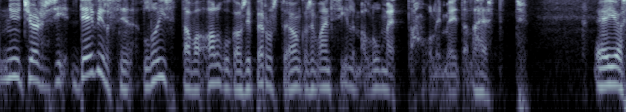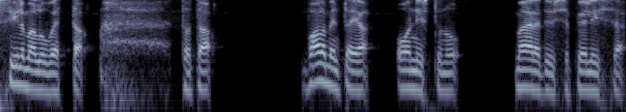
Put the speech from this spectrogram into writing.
New Jersey Devilsin loistava alkukausi perustuu ja onko se vain silmälumetta? Oli meitä lähestytty. Ei ole silmäluvetta. Tota, valmentaja onnistunut määrätyissä pelissä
